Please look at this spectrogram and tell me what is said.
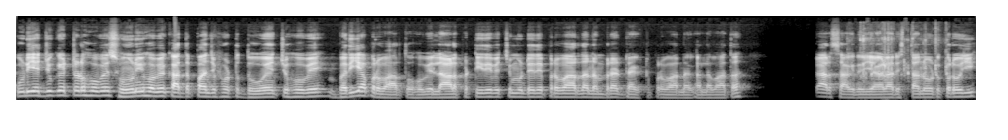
ਕੁੜੀ ਐਜੂਕੇਟਡ ਹੋਵੇ, ਸੋਹਣੀ ਹੋਵੇ, ਕੱਦ 5 ਫੁੱਟ 2 ਇੰਚ ਹੋਵੇ, ਵਧੀਆ ਪਰਿਵਾਰ ਤੋਂ ਹੋਵੇ, ਲਾਲ ਪੱਟੀ ਦੇ ਵਿੱਚ ਮੁੰਡੇ ਦੇ ਪਰਿਵਾਰ ਦਾ ਨੰਬਰ ਹੈ ਡਾਇਰੈਕਟ ਪਰਿਵਾਰ ਨਾਲ ਗੱਲਬਾਤ। ਕਰ ਸਕਦੇ ਹੋ ਜੀ, ਅਗਲਾ ਰਿਸ਼ਤਾ ਨੋਟ ਕਰੋ ਜੀ।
